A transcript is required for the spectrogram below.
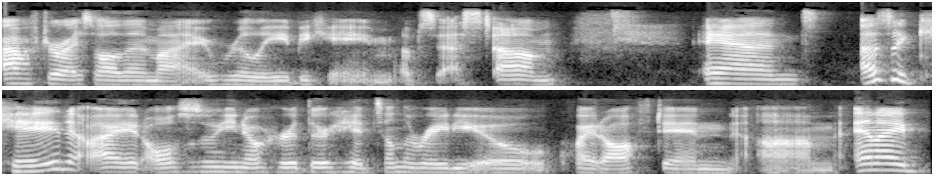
after I saw them, I really became obsessed. Um, and as a kid, I had also, you know, heard their hits on the radio quite often. Um, and I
